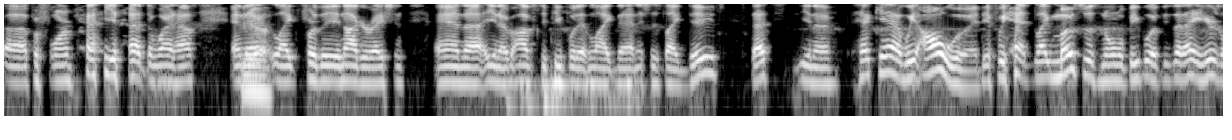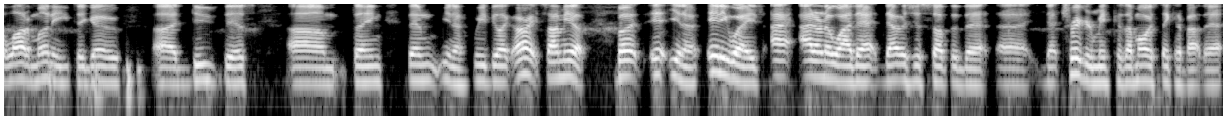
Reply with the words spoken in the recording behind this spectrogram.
uh, perform," you know, at the White House, and they're Yeah. like for the inauguration, and uh, you know, obviously people didn't like that, and it's just like, dude. That's you know, heck yeah, we all would if we had like most of us normal people. If you said, "Hey, here's a lot of money to go uh, do this um, thing," then you know we'd be like, "All right, sign me up." But it, you know, anyways, I, I don't know why that that was just something that uh, that triggered me because I'm always thinking about that,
